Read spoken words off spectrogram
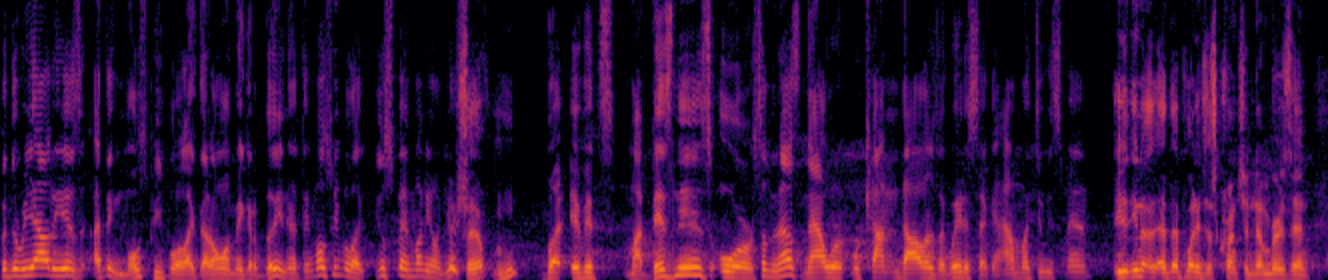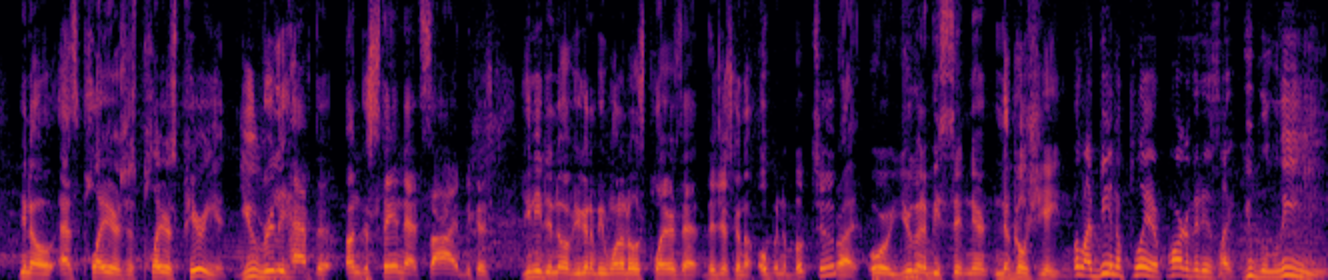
But the reality is, I think most people are like that. I don't want to make it a billionaire thing. Most people are like, you'll spend money on your shit. But if it's my business or something else, now we're, we're counting dollars. Like, wait a second, how much do we spend? You you know, at that point, it's just crunching numbers. And, you know, as players, just players, period, you really have to understand that side because you need to know if you're going to be one of those players that they're just going to open the book to, Right. or you're going to be sitting there negotiating. But like being a player, part of it is like you believe.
